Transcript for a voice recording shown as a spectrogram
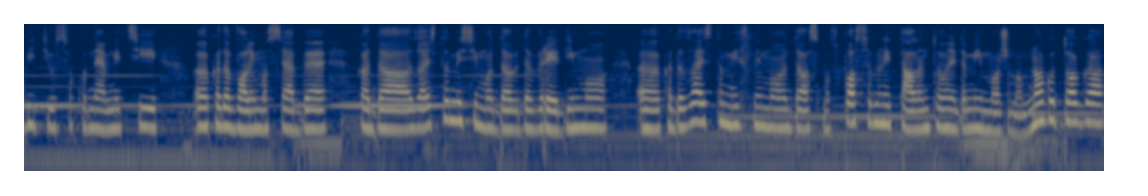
biti u svakodnevnici e, kada volimo sebe, kada zaista mislimo da, da vredimo, e, kada zaista mislimo da smo sposobni, talentovani, da mi možemo mnogo toga,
